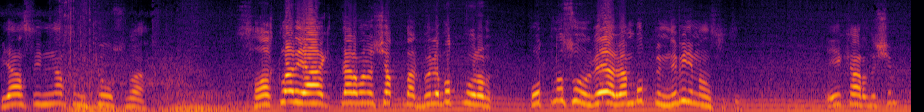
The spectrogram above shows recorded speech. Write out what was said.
Bir daha sizi dinlersem iki olsun ha. Salaklar ya gittiler bana şey yaptılar böyle bot mu olur? Bot nasıl olur beyler ben bot muyum ne bileyim anasını satayım. İyi kardeşim.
